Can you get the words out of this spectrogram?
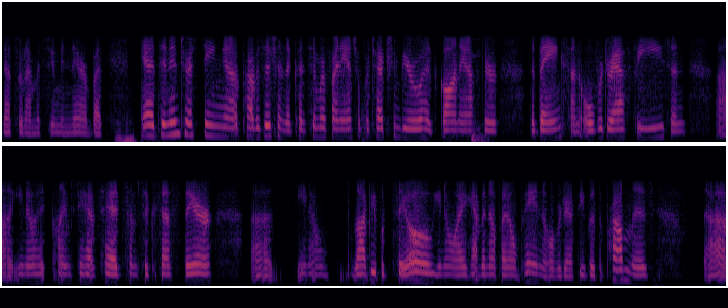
that's what I'm assuming there. But mm-hmm. yeah, it's an interesting uh, proposition. The Consumer Financial Protection Bureau has gone after the banks on overdraft fees, and uh, you know, it claims to have had some success there. Uh, you know, a lot of people say, "Oh, you know, I have enough, I don't pay an overdraft fee." But the problem is, uh,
